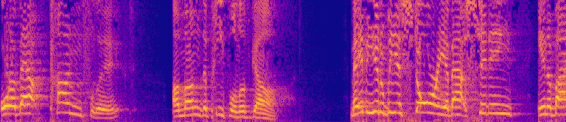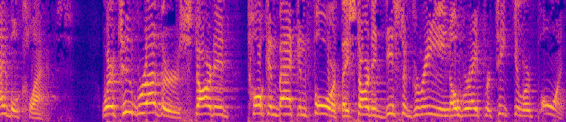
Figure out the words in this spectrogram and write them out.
or about conflict among the people of God. Maybe it'll be a story about sitting in a Bible class where two brothers started talking back and forth. They started disagreeing over a particular point.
